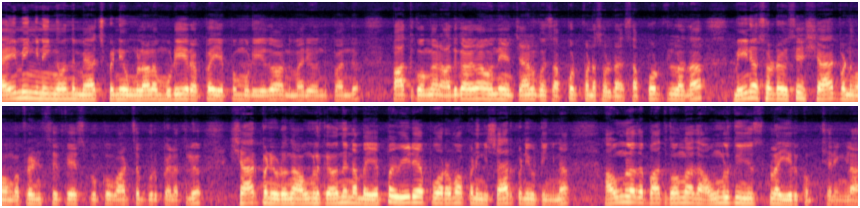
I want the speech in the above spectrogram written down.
டைமிங் நீங்கள் வந்து மேட்ச் பண்ணி உங்களால் முடியிறப்ப எப்போ முடியுதோ அந்த மாதிரி வந்து வந்து பார்த்துக்கோங்க அதுக்காக தான் வந்து என் சேனல் கொஞ்சம் சப்போர்ட் பண்ண சொல்கிறேன் சப்போர்ட்டில் தான் மெயினாக சொல்கிற விஷயம் ஷேர் பண்ணுங்கள் உங்கள் ஃப்ரெண்ட்ஸு ஃபேஸ்புக்கு வாட்ஸ்அப் குரூப் எல்லாத்துலேயும் ஷேர் பண்ணி விடுங்க. அவங்களுக்கு வந்து நம்ம எப்போ வீடியோ போடுறோமோ அப்போ நீங்கள் ஷேர் பண்ணி விட்டிங்கன்னா அவங்களும் அதை பார்த்துக்கோங்க அது அவங்களுக்கும் யூஸ்ஃபுல்லாக இருக்கும். சரிங்களா?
